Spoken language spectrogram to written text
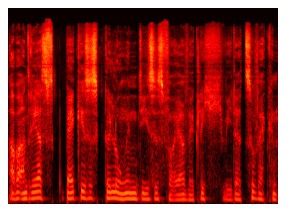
Aber Andreas Beck ist es gelungen, dieses Feuer wirklich wieder zu wecken.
